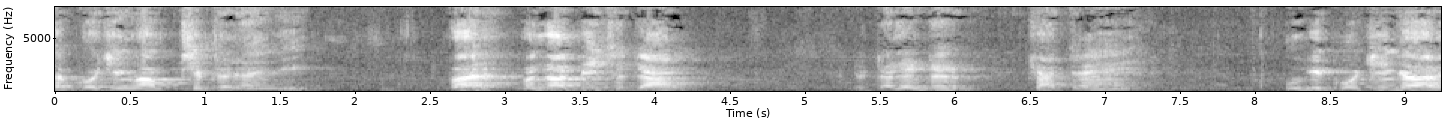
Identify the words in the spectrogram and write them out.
सब कोचिंग वहाँ शिफ्ट हो जाएँगी। पर पंद्रह बीस हज़ार जो टैलेंटेड छात्र हैं, उनकी कोचिंग का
